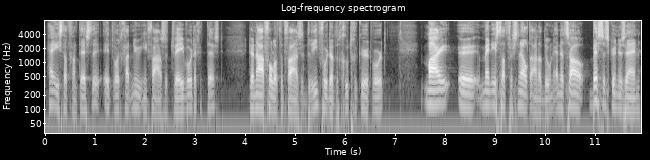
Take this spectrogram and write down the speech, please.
Hij is dat gaan testen. Het wordt, gaat nu in fase 2 worden getest. Daarna volgt de fase 3 voordat het goedgekeurd wordt. Maar uh, men is dat versneld aan het doen. En het zou best eens kunnen zijn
